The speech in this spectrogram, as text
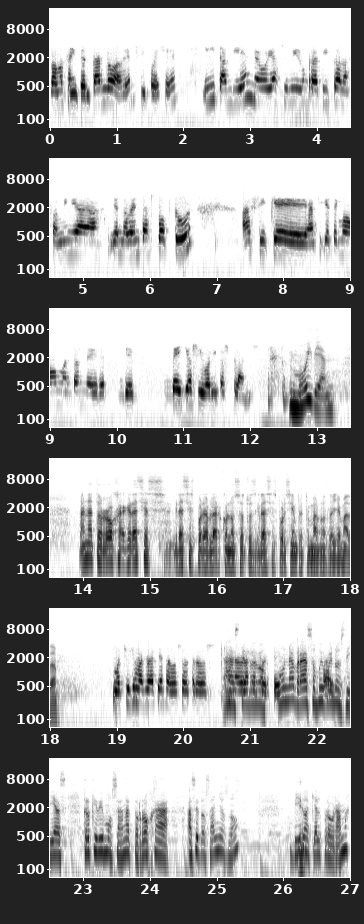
Vamos a intentarlo, a ver si puede ser. Y también me voy a subir un ratito a la familia de 90 Pop Tour Así que, así que tengo un montón de, bellos y bonitos planes. Muy bien. Ana Torroja, gracias, gracias por hablar con nosotros, gracias por siempre tomarnos la llamada. Muchísimas gracias a vosotros. Hasta luego. Un abrazo, muy buenos días. Creo que vimos a Ana Torroja hace dos años, ¿no? Vino aquí al programa.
